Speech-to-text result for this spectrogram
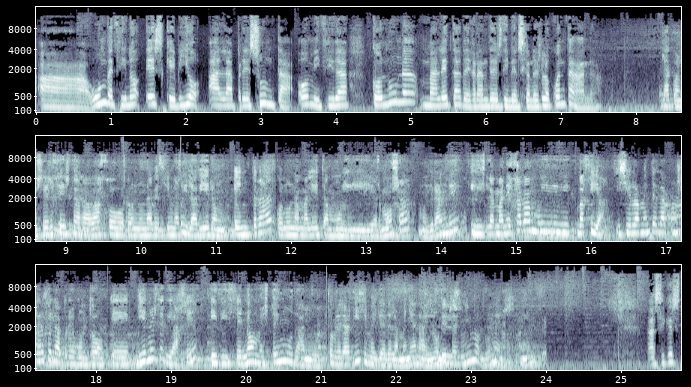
a un vecino es que vio a la presunta homicida con una maleta de grandes dimensiones. Lo cuenta Ana. La conserje estaba abajo con una vecina y la vieron entrar con una maleta muy hermosa, muy grande, y la manejaba muy vacía. Y solamente la conserje la preguntó, eh, ¿vienes de viaje? Y dice, no, me estoy mudando. Sobre las diez y media de la mañana, el lunes, el mismo lunes. ¿eh? Así que es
